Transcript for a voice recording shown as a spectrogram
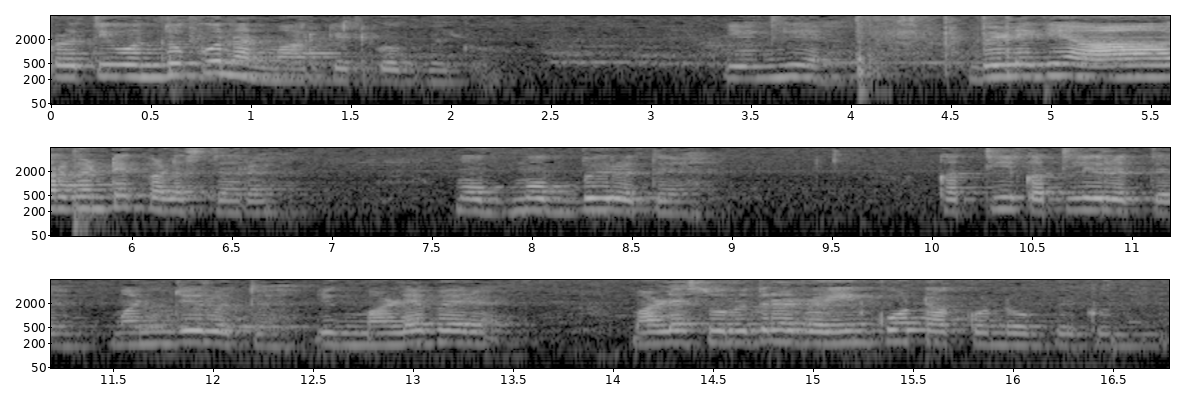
ಪ್ರತಿಯೊಂದಕ್ಕೂ ನಾನು ಮಾರ್ಕೆಟ್ಗೆ ಹೋಗಬೇಕು. ಹೆಂಗೆ? ಬೆಳಗ್ಗೆ ಆರು ಗಂಟೆಗೆ ಕಳಿಸ್ತಾರೆ. ಮೊಬ್ ಮೊಬ್ಬಿರುತ್ತೆ ಕತ್ಲು ಕತ್ಲಿರುತ್ತೆ ಮಂಜಿರುತ್ತೆ. ಈಗ ಮಳೆ ಬೇರೆ. ಮಳೆ ಸುರಿದ್ರೆ ರೈನ್ ಕೋಟ್ ಹಾಕ್ಕೊಂಡು ಹೋಗ್ಬೇಕು ನಾನು.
